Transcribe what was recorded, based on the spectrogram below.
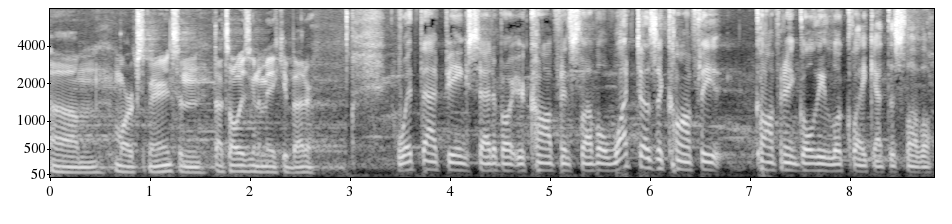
um, more experience, and that's always going to make you better. With that being said about your confidence level, what does a confident, confident goalie look like at this level?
